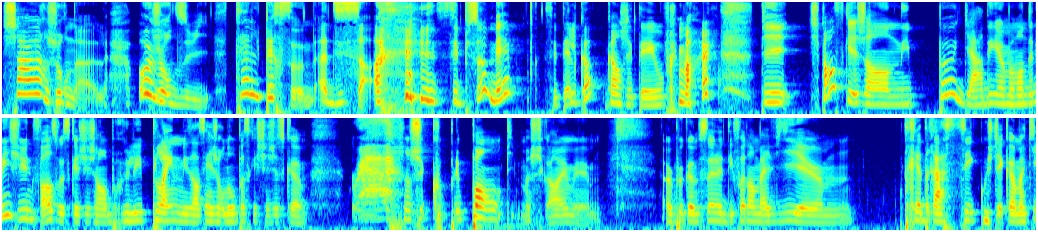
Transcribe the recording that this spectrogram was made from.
Cher journal, aujourd'hui, telle personne a dit ça. c'est plus ça, mais c'était le cas quand j'étais au primaire. Puis je pense que j'en ai pas gardé. À un moment donné, j'ai eu une phase où est-ce que j'ai genre brûlé plein de mes anciens journaux parce que j'étais juste comme je coupe les ponts. Puis moi, je suis quand même euh, un peu comme ça, des fois dans ma vie. Euh, très drastique où j'étais comme ok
